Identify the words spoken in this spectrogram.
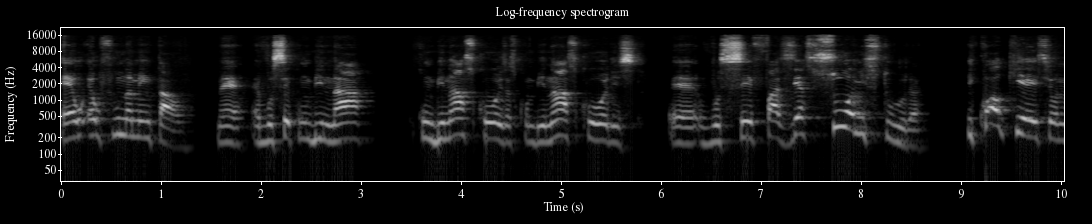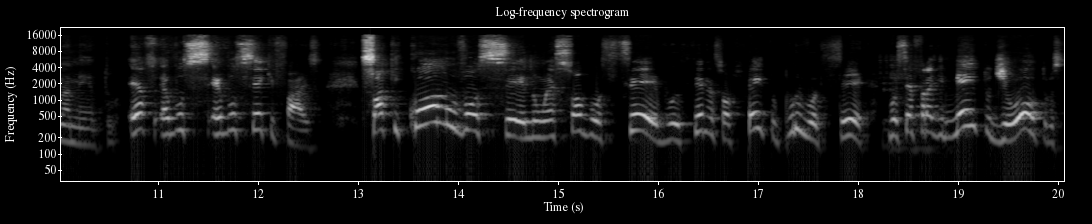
é, o, é o fundamental, né? É você combinar, combinar as coisas, combinar as cores, é, você fazer a sua mistura. E qual que é esse ornamento? É, é, você, é você que faz. Só que como você não é só você, você não é só feito por você, você é fragmento de outros,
